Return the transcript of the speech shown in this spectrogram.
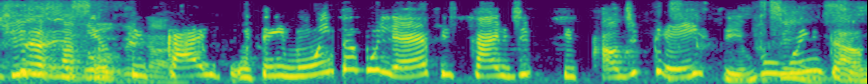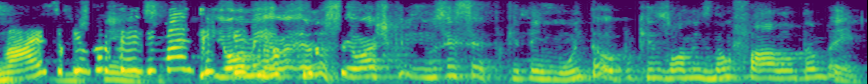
Tira essa dúvida. Fiscais, e tem muita mulher fiscal de, fiscal de pace, muita, sim, mais do que vocês imaginam. E homem, eu, eu, não sei, eu acho que não sei se é porque tem muita ou porque os homens não falam também.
